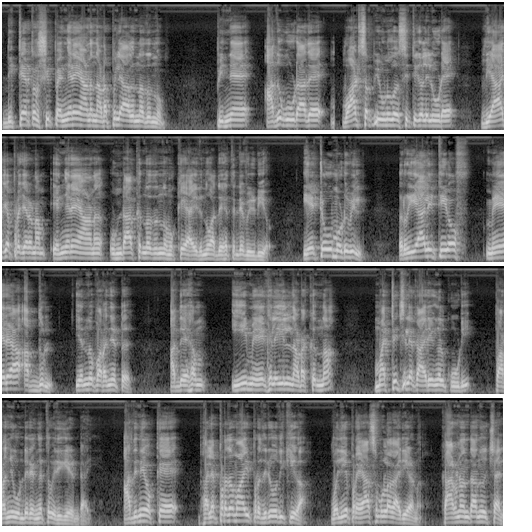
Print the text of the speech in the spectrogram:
ഡിക്റ്റേറ്റർഷിപ്പ് എങ്ങനെയാണ് നടപ്പിലാകുന്നതെന്നും പിന്നെ അതുകൂടാതെ വാട്സപ്പ് യൂണിവേഴ്സിറ്റികളിലൂടെ വ്യാജ പ്രചരണം എങ്ങനെയാണ് ഉണ്ടാക്കുന്നതെന്നുമൊക്കെ ആയിരുന്നു അദ്ദേഹത്തിന്റെ വീഡിയോ. ഏറ്റവും ഒടുവിൽ റിയാലിറ്റി ഓഫ് മേര അബ്ദുൽ എന്ന് പറഞ്ഞിട്ട് അദ്ദേഹം ഈ മേഖലയിൽ നടക്കുന്ന മറ്റ് ചില കാര്യങ്ങൾ കൂടി പറഞ്ഞുകൊണ്ട് രംഗത്ത് വരികയുണ്ടായി. അതിനെയൊക്കെ ഫലപ്രദമായി പ്രതിരോധിക്കുക വലിയ പ്രയാസമുള്ള കാര്യമാണ്. കാരണം എന്താണെന്ന് വെച്ചാൽ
